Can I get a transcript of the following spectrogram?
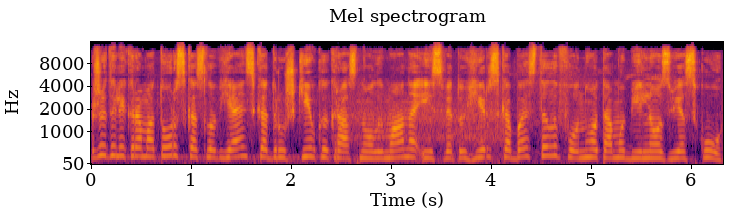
Жителі Краматорська, Слов'янська, Дружківки, Красного Лимана і Святогірська без телефонного та мобільного зв'язку.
